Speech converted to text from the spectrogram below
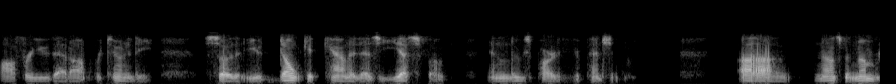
offer you that opportunity so that you don't get counted as a yes vote and lose part of your pension. Uh, announcement number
